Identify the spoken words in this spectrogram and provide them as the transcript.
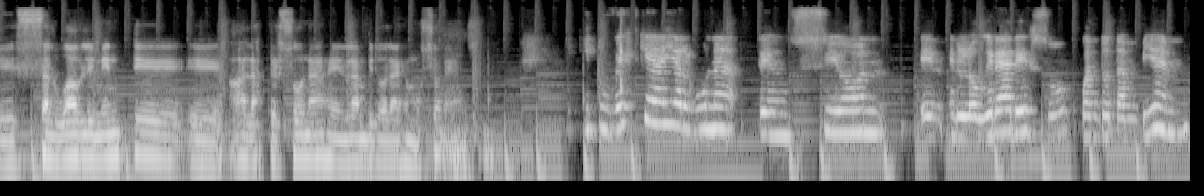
eh, saludablemente eh, a las personas en el ámbito de las emociones. ¿Y tú ves que hay alguna tensión en, lograr eso cuando también,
